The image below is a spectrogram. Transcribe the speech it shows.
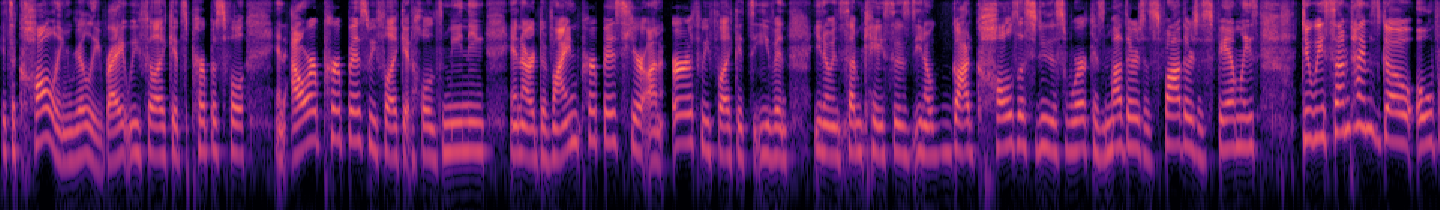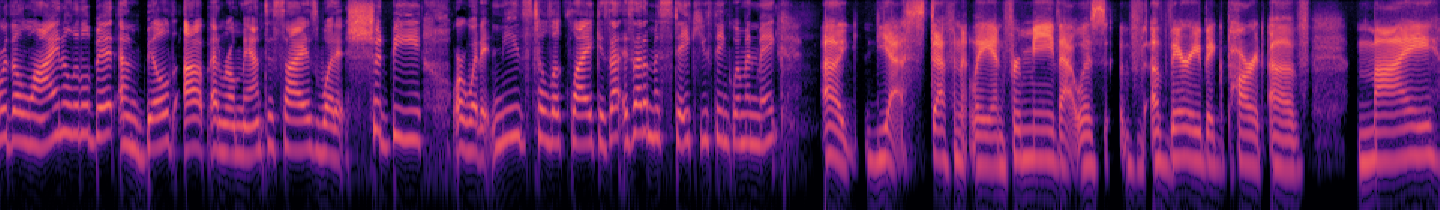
It's a calling, really, right? We feel like it's purposeful in our purpose. We feel like it holds meaning in our divine purpose purpose here on earth. We feel like it's even, you know, in some cases, you know, God calls us to do this work as mothers, as fathers, as families. Do we sometimes go over the line a little bit and build up and romanticize what it should be or what it needs to look like? Is that is that a mistake you think women make? Uh, yes, definitely. And for me, that was a very big part of my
